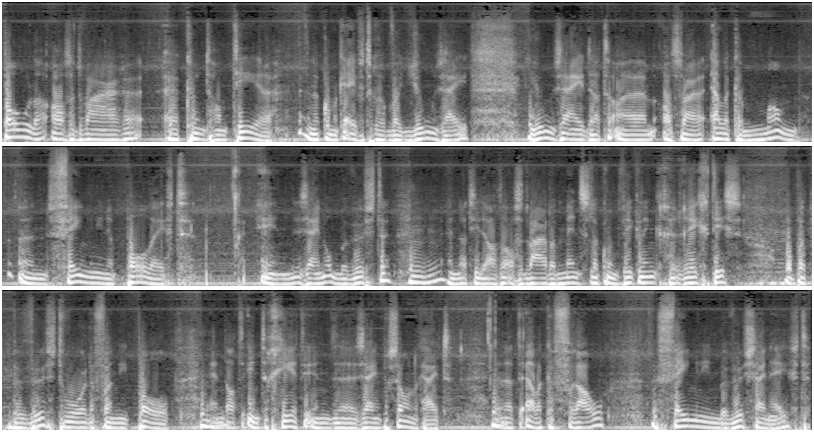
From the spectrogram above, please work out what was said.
polen als het ware eh, kunt hanteren. En dan kom ik even terug op wat Jung zei. Jung zei dat ehm, als het ware elke man een feminine pool heeft in zijn onbewuste. En dat hij dat als het ware de menselijke ontwikkeling gericht is op het bewust worden van die pool. En dat integreert in de- zijn persoonlijkheid. En dat elke vrouw een feminien bewustzijn heeft.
